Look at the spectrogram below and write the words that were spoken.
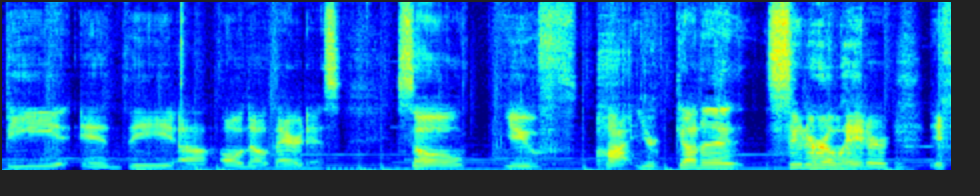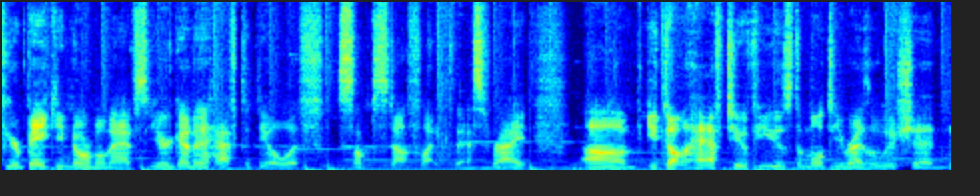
be in the um, oh no there it is. So you've you're gonna sooner or later if you're baking normal maps you're gonna have to deal with some stuff like this right? Um, you don't have to if you use the multi-resolution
